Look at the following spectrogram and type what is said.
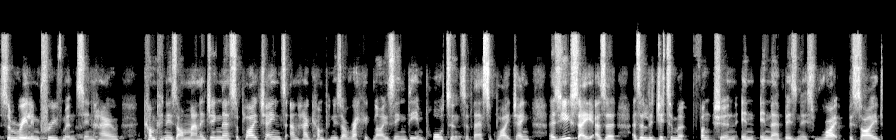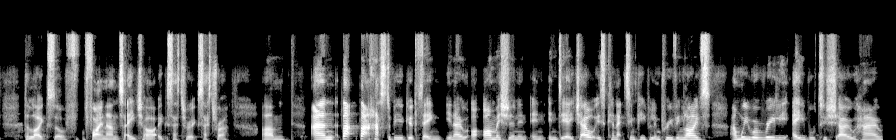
some real improvements in how companies are managing their supply chains and how companies are recognizing the importance of their supply chain, as you say, as a as a legitimate function in in their business, right beside the likes of finance, HR, etc., etc. Um, and that that has to be a good thing. You know, our, our mission in, in, in DHL is connecting people, improving lives. And we were really able to show how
